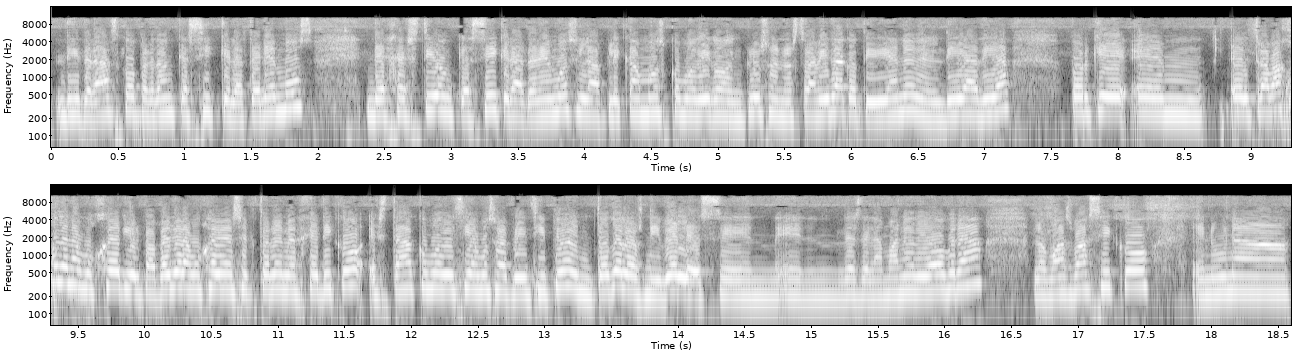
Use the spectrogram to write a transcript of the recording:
de liderazgo, perdón, que sí que la tenemos, de gestión que sí que la tenemos y la aplicamos, como digo, incluso en nuestra vida cotidiana, en el día a día, porque em, el trabajo de la mujer y el papel de la mujer en el sector energético está, como decíamos al principio, en todos los niveles, en- en- desde la mano de obra, lo más básico, en una,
